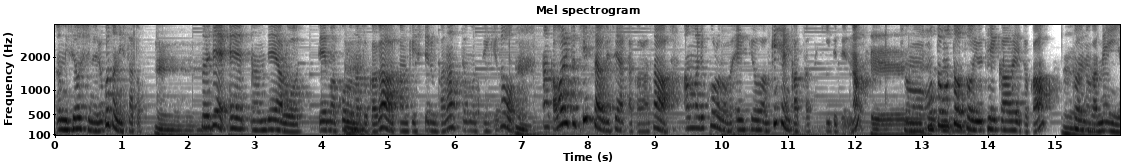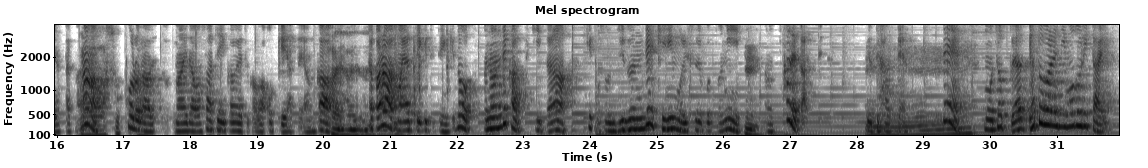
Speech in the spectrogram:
お店を閉めることにしたと。うん。それで、えなんでやろうまあ、コロナとかが関係してるんかなって思ってんけど、うん。なんか割と小さいお店やったからさあんまりコロナの影響は受けへんかったって聞いててんな。もともとそういうテイクアウェイとか、うんそういうのがメインやったから、あーそっかコロナの間はさテイクアウェイとかは OK やったやんか、はいはいはい。だから、まあ、やっていけててんけど、まあなんでかって聞いたら結構その自分で切り盛りすることにうん。あの疲れたって言ってはってんで、もうちょっとや雇われに戻りたい。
